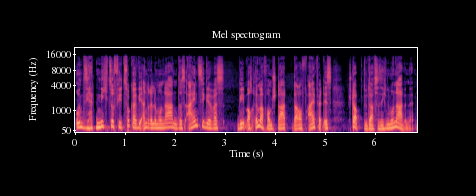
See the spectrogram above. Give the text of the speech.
und sie hat nicht so viel Zucker wie andere Limonaden. Das Einzige, was wem auch immer vom Staat darauf einfällt, ist, stopp, du darfst es nicht Limonade nennen.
